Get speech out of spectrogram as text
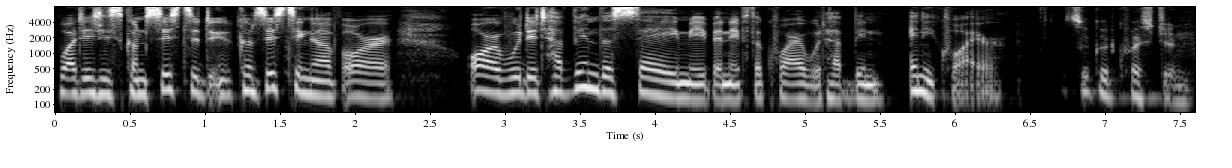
what it is consisted consisting of or or would it have been the same even if the choir would have been any choir? It's a good question.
